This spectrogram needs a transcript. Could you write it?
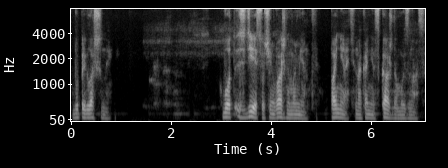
Вы приглашены. Вот здесь очень важный момент. Понять, наконец, каждому из нас.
